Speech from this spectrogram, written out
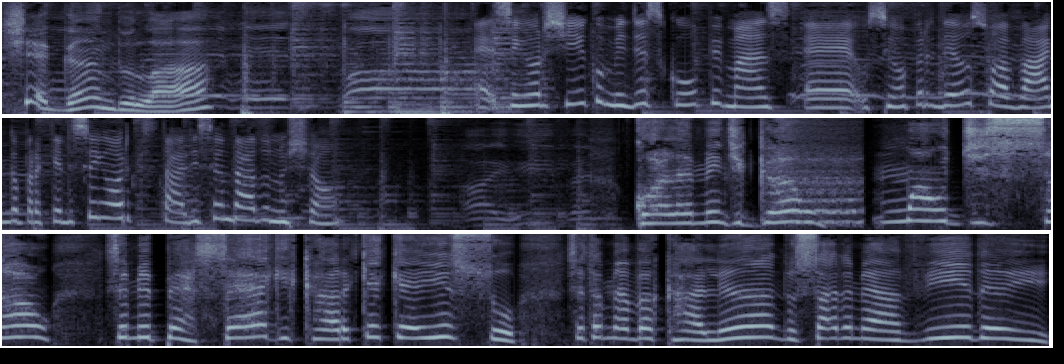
chegando lá, É, senhor Chico, me desculpe, mas é, o senhor perdeu sua vaga para aquele senhor que está ali sentado no chão. Qual é, mendigão? Maldição! Você me persegue, cara? Que que é isso? Você tá me avacalhando? Sai da minha vida e...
